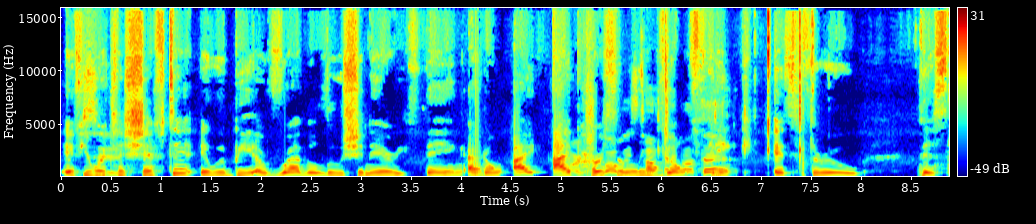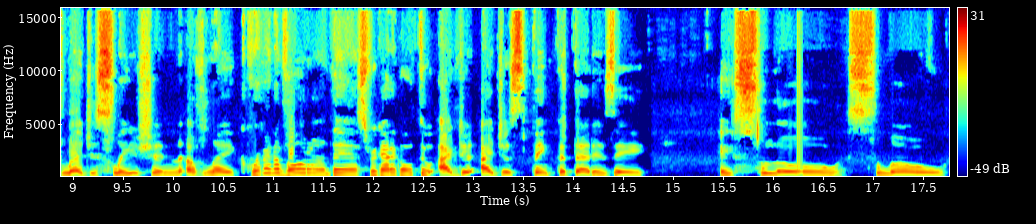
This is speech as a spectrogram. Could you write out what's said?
If you were to- to shift it, it would be a revolutionary thing. I don't I I Aren't you always personally don't think it's through this legislation of like we're going to vote on this, we got to go through I ju- I just think that that is a a slow slow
